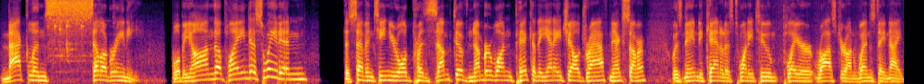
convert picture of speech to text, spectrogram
Macklin Celebrini will be on the plane to Sweden. The 17 year old presumptive number one pick in the NHL draft next summer was named to Canada's 22 player roster on Wednesday night.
